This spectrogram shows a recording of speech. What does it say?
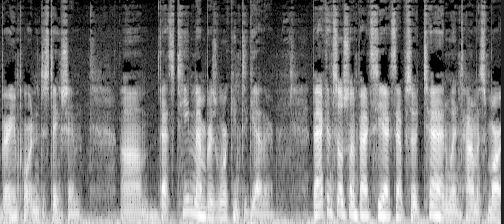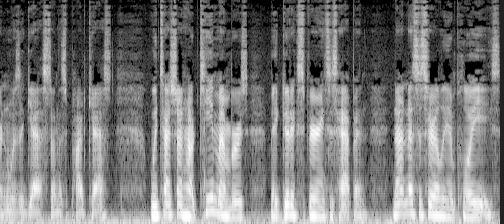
Very important distinction. Um, that's team members working together. Back in Social Impact CX episode 10, when Thomas Martin was a guest on this podcast, we touched on how team members make good experiences happen, not necessarily employees.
